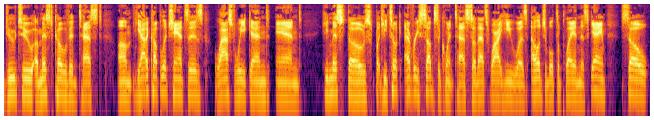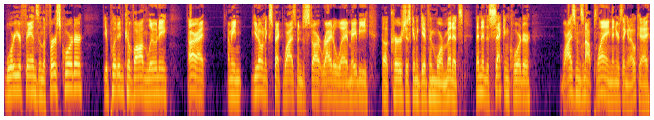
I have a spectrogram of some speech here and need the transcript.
due to a missed COVID test. Um, he had a couple of chances last weekend, and he missed those, but he took every subsequent test, so that's why he was eligible to play in this game. So, Warrior fans in the first quarter, you put in Kevon Looney. All right. I mean, you don't expect Wiseman to start right away. Maybe uh, Kerr's just going to give him more minutes. Then in the second quarter, Wiseman's not playing. Then you're thinking, okay,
